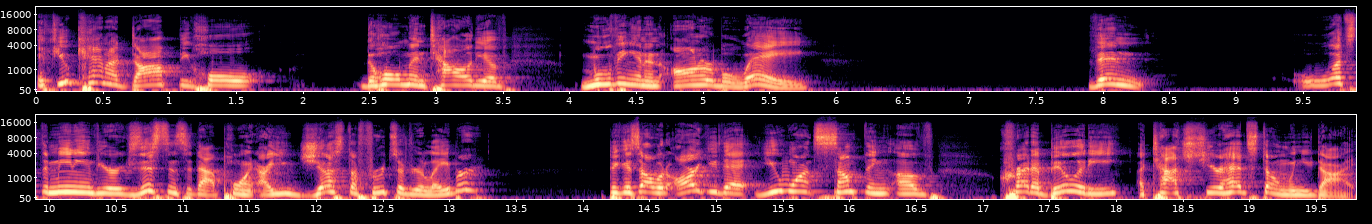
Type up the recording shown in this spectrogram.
if you can't adopt the whole the whole mentality of moving in an honorable way, then what's the meaning of your existence at that point? Are you just the fruits of your labor? Because I would argue that you want something of credibility attached to your headstone when you die.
